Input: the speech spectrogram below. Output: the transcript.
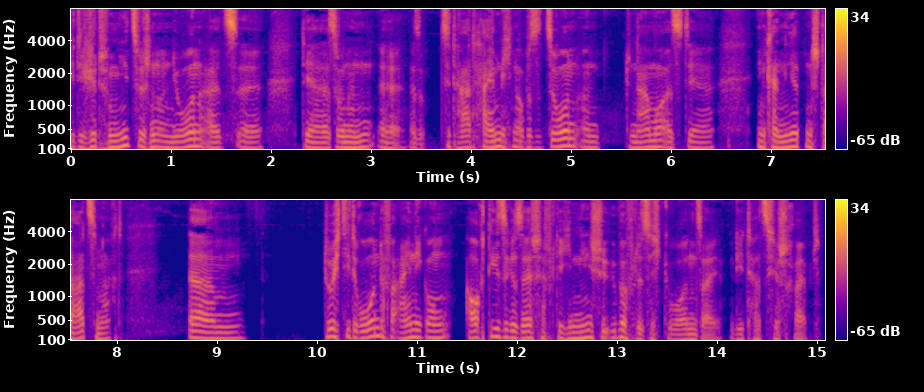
die Dichotomie zwischen Union als äh, der so einen, äh, also Zitat heimlichen Opposition und Dynamo als der inkarnierten Staatsmacht ähm, durch die drohende Vereinigung auch diese gesellschaftliche Nische überflüssig geworden sei, wie die Taz hier schreibt.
